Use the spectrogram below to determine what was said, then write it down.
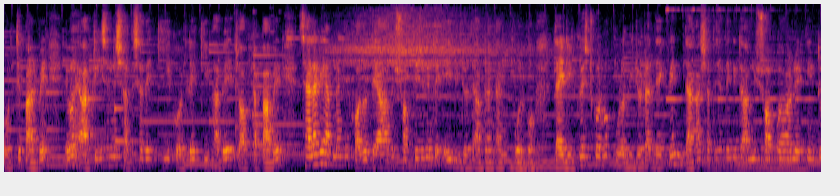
করতে পারবেন এবং অ্যাপ্লিকেশনের সাথে সাথে কি করলে কীভাবে জবটা পাবেন স্যালারি আপনাকে কত দেওয়া হবে সব কিছু কিন্তু এই ভিডিওতে আপনাকে আমি বলব। তাই রিকোয়েস্ট করব পুরো ভিডিওটা দেখবেন, দেখার সাথে সাথে কিন্তু আপনি সব ধরনের কিন্তু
